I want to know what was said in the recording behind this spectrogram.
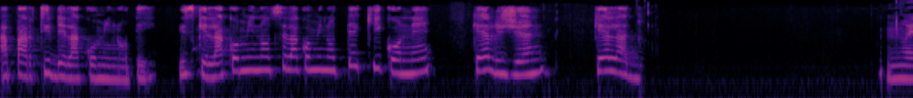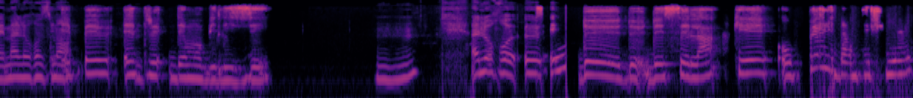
à partir de la communauté, puisque la communauté, c'est la communauté qui connaît quel jeune, quel adulte Ouais, malheureusement. Et peut être démobilisé. Mhm. Alors, euh, de, de, de cela qu'on peut identifier.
